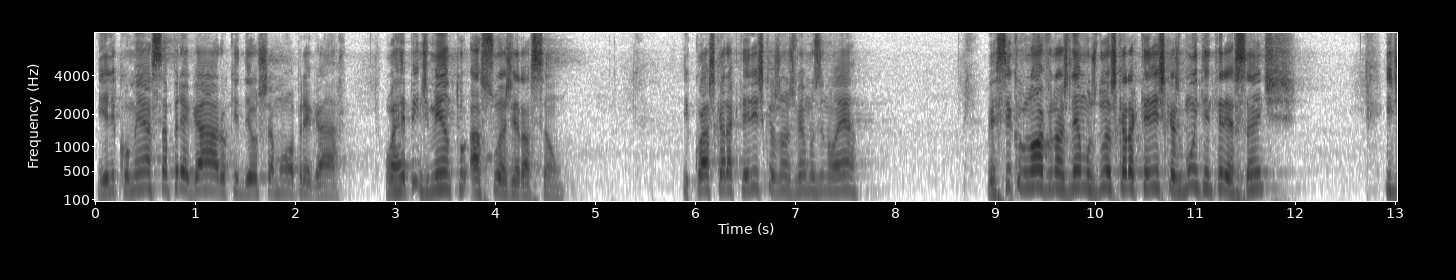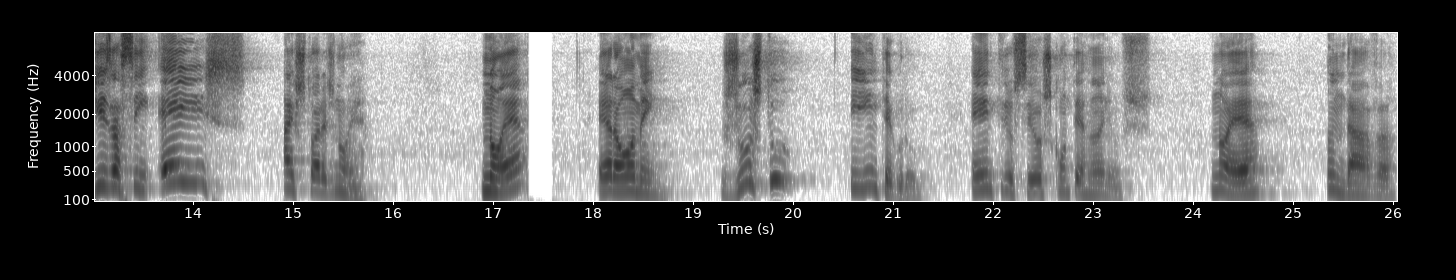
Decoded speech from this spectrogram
E ele começa a pregar o que Deus chamou a pregar: o arrependimento à sua geração. E quais características nós vemos em Noé? Versículo 9, nós lemos duas características muito interessantes. E diz assim: Eis a história de Noé. Noé era homem justo e íntegro entre os seus conterrâneos. Noé andava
